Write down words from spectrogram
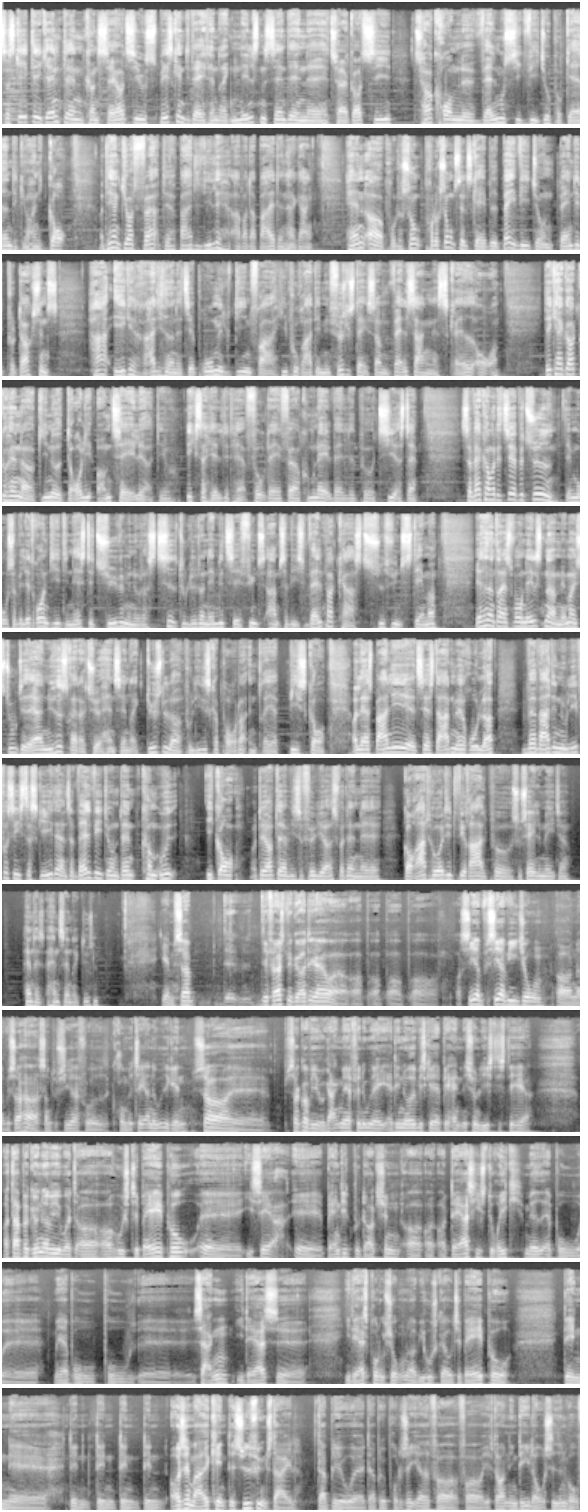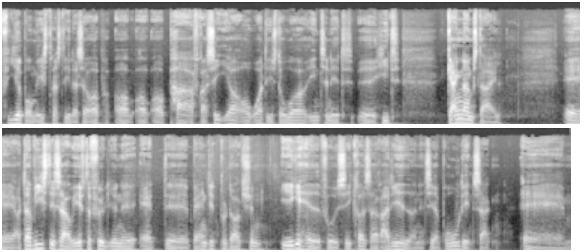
Så skete det igen. Den konservative spidskandidat Henrik Nielsen sendte en, øh, tør jeg godt sige, tørkrummende valgmusikvideo på gaden. Det gjorde han i går. Og det har han gjort før. Det er bare et lille arbejderbejde den her gang. Han og produktion, produktionsselskabet bag videoen, Bandit Productions, har ikke rettighederne til at bruge melodien fra Hip Hurra, det er min fødselsdag, som valgsangen er skrevet over. Det kan godt gå hen og give noget dårlig omtale, og det er jo ikke så heldigt her få dage før kommunalvalget på tirsdag. Så hvad kommer det til at betyde? Det moser vi lidt rundt i de næste 20 minutters tid. Du lytter nemlig til Fyns Amtsavis valgpodcast Sydfyns Stemmer. Jeg hedder Andreas Vogn Nielsen, og med mig i studiet er nyhedsredaktør Hans Henrik Dyssel og politisk reporter Andrea Bisgaard. Og lad os bare lige øh, til at starte med at rulle op. Hvad var det nu lige præcis, der skete? Altså valgvideoen den kom ud i går, og det opdager vi selvfølgelig også, for den øh, går ret hurtigt viralt på sociale medier. Hans, Hans Henrik Dyssel. Jamen så det, det første vi gør, det er jo at, at, at, at, at, at se, se videoen, og når vi så har, som du siger, fået kromaterne ud igen, så, øh, så går vi jo i gang med at finde ud af, er det noget, vi skal behandle journalistisk, det her. Og der begynder vi jo at, at, at huske tilbage på øh, især øh, Bandit Production og, og, og deres historik med at bruge, øh, med at bruge, bruge øh, sangen i deres, øh, i deres produktioner. Og vi husker jo tilbage på den, øh, den, den, den, den også meget kendte Sydfyn-style, der blev, øh, der blev produceret for, for efterhånden en del år siden, hvor fire borgmestre stiller sig op og, og, og parafraserer over det store internet-hit øh, Gangnam Style. Øh, og der viste det sig jo efterfølgende, at øh, Bandit Production ikke havde fået sikret sig rettighederne til at bruge den sang. Øh,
